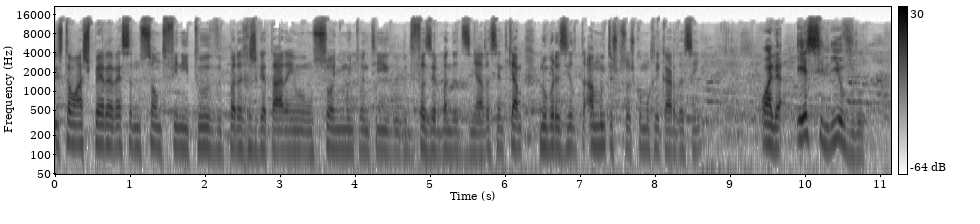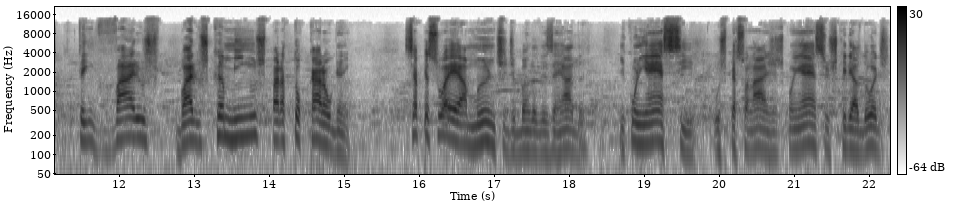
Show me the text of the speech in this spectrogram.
estão à espera dessa noção de finitude para resgatarem um sonho muito antigo de fazer banda desenhada, sendo que há, no Brasil há muitas pessoas como o Ricardo assim? Olha, esse livro tem vários, vários caminhos para tocar alguém. Se a pessoa é amante de banda desenhada e conhece os personagens, conhece os criadores,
